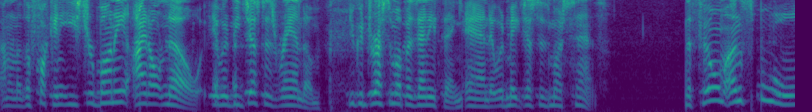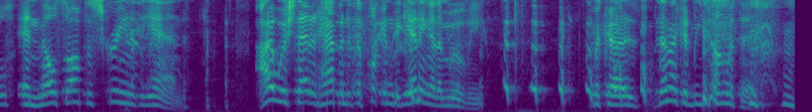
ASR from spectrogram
I don't know, the fucking Easter Bunny? I don't know. It would be just as random. You could dress him up as anything, and it would make just as much sense. The film unspools and melts off the screen at the end. I wish that had happened at the fucking beginning of the movie. Because then I could be done with it.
